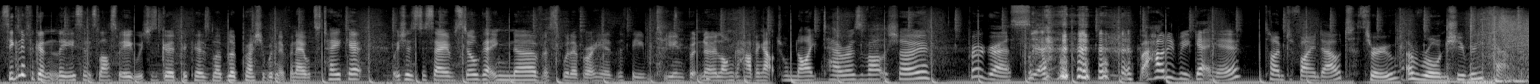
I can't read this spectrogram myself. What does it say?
significantly since last week, which is good because my blood pressure wouldn't have been able to take it. Which is to say, I'm still getting nervous whenever I hear the theme tune, but no longer having actual night terrors about the show. Progress. Yeah. but how did we get here? Time to find out through a raunchy recap.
